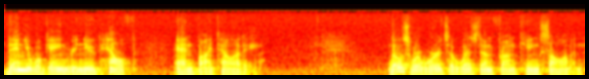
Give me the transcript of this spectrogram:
Then you will gain renewed health and vitality. Those were words of wisdom from King Solomon.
